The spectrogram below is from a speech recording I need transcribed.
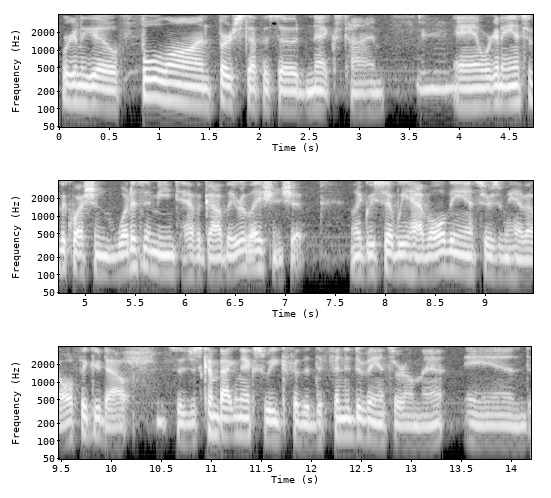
We're going to go full on first episode next time. Mm-hmm. And we're going to answer the question what does it mean to have a godly relationship? Like we said, we have all the answers and we have it all figured out. So just come back next week for the definitive answer on that and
